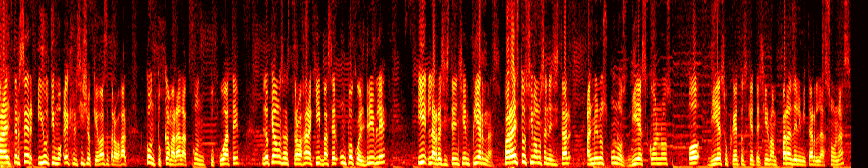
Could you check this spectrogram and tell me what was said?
Para el tercer y último ejercicio que vas a trabajar con tu camarada, con tu cuate, lo que vamos a trabajar aquí va a ser un poco el drible y la resistencia en piernas. Para esto sí vamos a necesitar al menos unos 10 conos o 10 objetos que te sirvan para delimitar las zonas.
